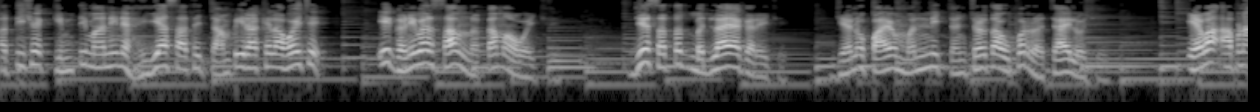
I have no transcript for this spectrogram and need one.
અતિશય કિંમતી માનીને હૈયા સાથે ચાંપી રાખેલા હોય છે, એ ઘણીવાર સાવ નકામા હોય છે. જે સતત બદલાયા કરે છે, જેનો પાયો મનની ચંચળતા ઉપર રચાયેલો છે. એવા આપણા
